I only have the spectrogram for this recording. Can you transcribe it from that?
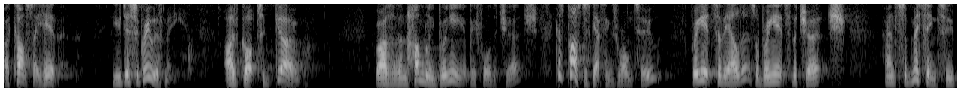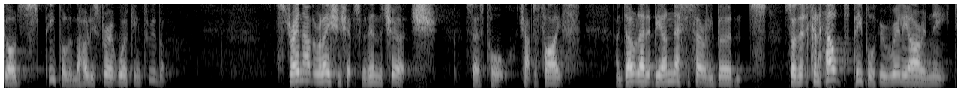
I can't stay here then. You disagree with me. I've got to go. Rather than humbly bringing it before the church, because pastors get things wrong too, bringing it to the elders or bringing it to the church and submitting to God's people and the Holy Spirit working through them. Straighten out the relationships within the church, says Paul, chapter 5, and don't let it be unnecessarily burdened, so that it can help people who really are in need.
